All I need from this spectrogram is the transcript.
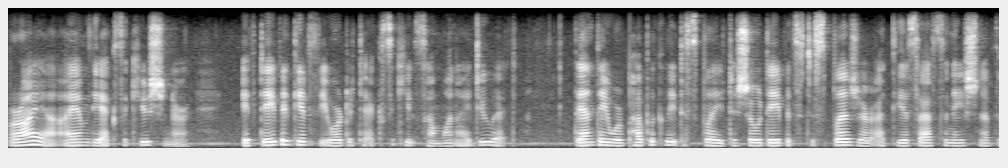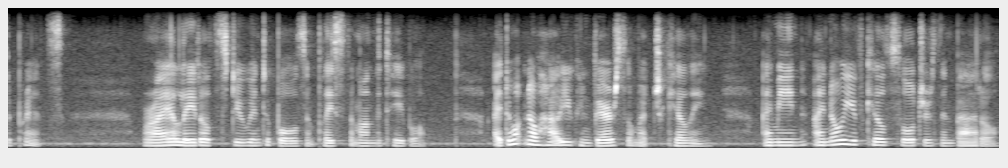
Maria, I am the executioner. If David gives the order to execute someone, I do it. Then they were publicly displayed to show David's displeasure at the assassination of the prince. Maria ladled stew into bowls and placed them on the table. I don't know how you can bear so much killing. I mean, I know you've killed soldiers in battle,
